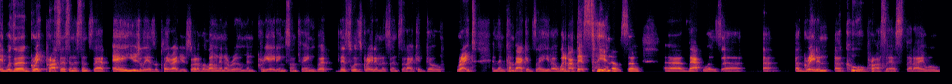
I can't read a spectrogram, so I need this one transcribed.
it was a great process in a sense that a usually as a playwright you're sort of alone in a room and creating something but this was great in the sense that i could go write and then come back and say you know what about this? You know so uh, that was uh, a, a great and a cool process that I will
